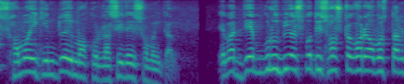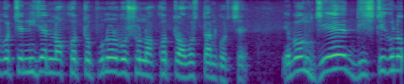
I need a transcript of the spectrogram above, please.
সময় কিন্তু এই মকর রাশির এই সময়কাল। এবার দেবগুরু বৃহস্পতি ষষ্ঠ ঘরে অবস্থান করছে, নিজের নক্ষত্র, পুনর্বসু নক্ষত্র অবস্থান করছে। এবং যে দৃষ্টিগুলো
